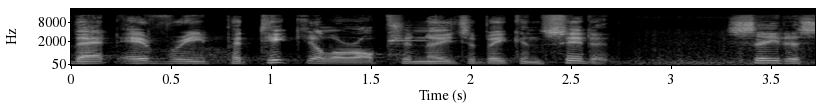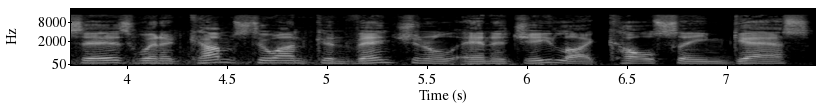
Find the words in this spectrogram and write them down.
that every particular option needs to be considered. CEDA says when it comes to unconventional energy like coal seam gas,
